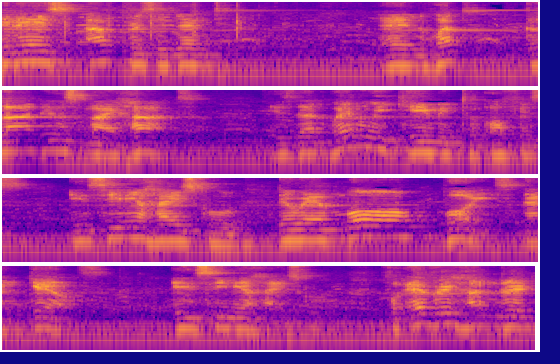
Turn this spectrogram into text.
It is unprecedented. And what gladdens my heart is that when we came into office in senior high school, there were more boys than girls in senior high school. For every 100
